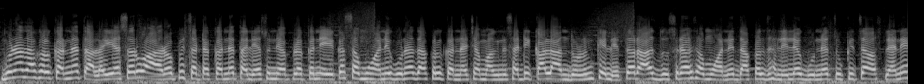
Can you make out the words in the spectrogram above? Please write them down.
गुन्हा दाखल करण्यात आला. या सर्व आरोपीस अटक करण्यात आली असून या प्रकरणी एका समूहाने गुन्हा दाखल करण्याच्या मागणीसाठी काल आंदोलन केले. तर आज दुसऱ्या समूहाने दाखल झालेल्या गुन्ह्या चुकीचा असल्याने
